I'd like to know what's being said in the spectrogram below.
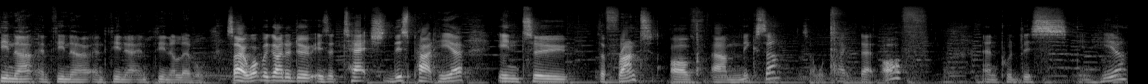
thinner and thinner and thinner and thinner level. So what we're going to do is attach this part here into the front of our mixer. So we'll take that off and put this in here.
